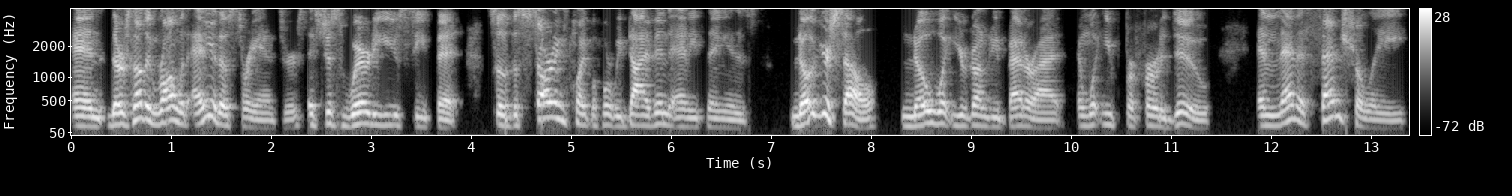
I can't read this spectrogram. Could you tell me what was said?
And there's nothing wrong with any of those three answers. It's just where do you see fit? So the starting point before we dive into anything is know yourself, know what you're going to be better at and what you prefer to do. And then essentially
